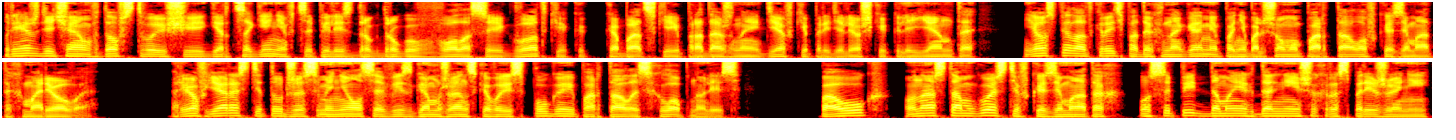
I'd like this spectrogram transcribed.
Прежде чем вдовствующие герцогини вцепились друг другу в волосы и глотки, как кабацкие продажные девки при дележке клиента, я успел открыть под их ногами по небольшому порталу в казематах Марёва. Рев ярости тут же сменился визгом женского испуга, и порталы схлопнулись. «Паук, у нас там гости в казематах. Усыпить до моих дальнейших распоряжений.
